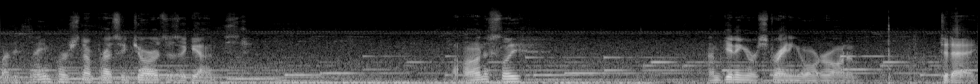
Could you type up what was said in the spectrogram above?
By the same person I'm pressing charges against. But honestly, I'm getting a restraining order on him today.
